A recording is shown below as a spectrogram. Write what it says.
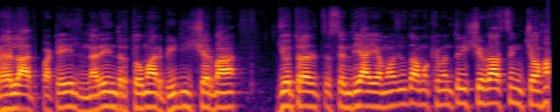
प्रहलाद पटेल, नरेंद्र तोमर बी डी शर्मा, ज्योतिरादित्य सिंधिया या मौजूदा मुख्यमंत्री शिवराज सिंह चौहान।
